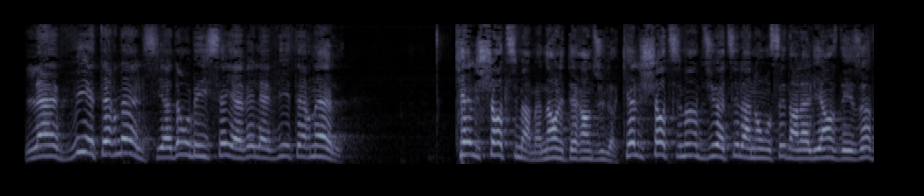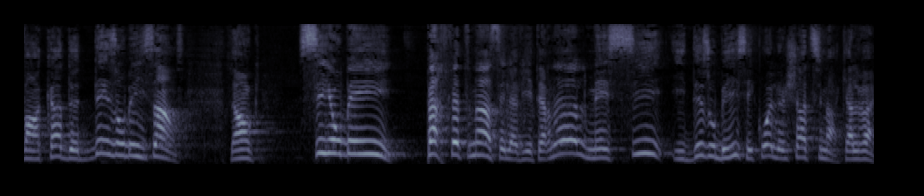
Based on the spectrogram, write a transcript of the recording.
La vie éternelle. Si Adam obéissait, il y avait la vie éternelle. Quel châtiment, maintenant on était rendu là, quel châtiment Dieu a-t-il annoncé dans l'alliance des œuvres en cas de désobéissance? Donc, s'il obéit parfaitement, c'est la vie éternelle, mais s'il désobéit, c'est quoi le châtiment? Calvin?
